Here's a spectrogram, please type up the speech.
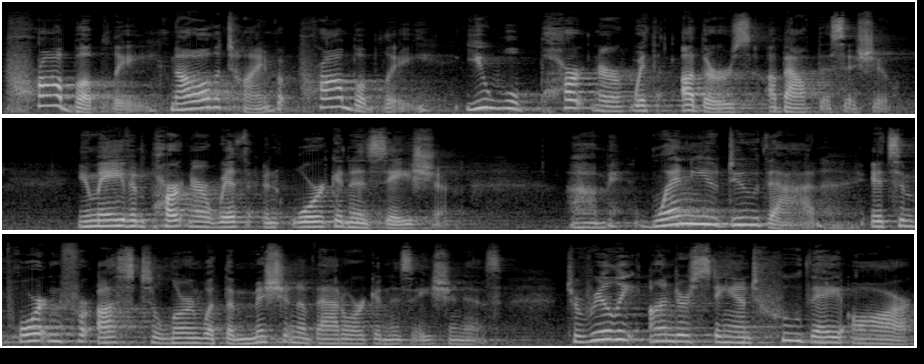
probably, not all the time, but probably, you will partner with others about this issue. You may even partner with an organization. Um, when you do that, it's important for us to learn what the mission of that organization is, to really understand who they are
